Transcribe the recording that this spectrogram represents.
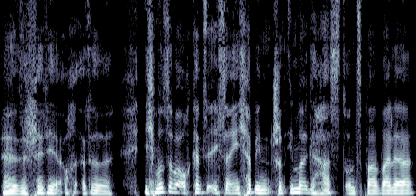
Äh, Das fällt ja auch, also ich muss aber auch ganz ehrlich sagen, ich habe ihn schon immer gehasst und zwar, weil er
